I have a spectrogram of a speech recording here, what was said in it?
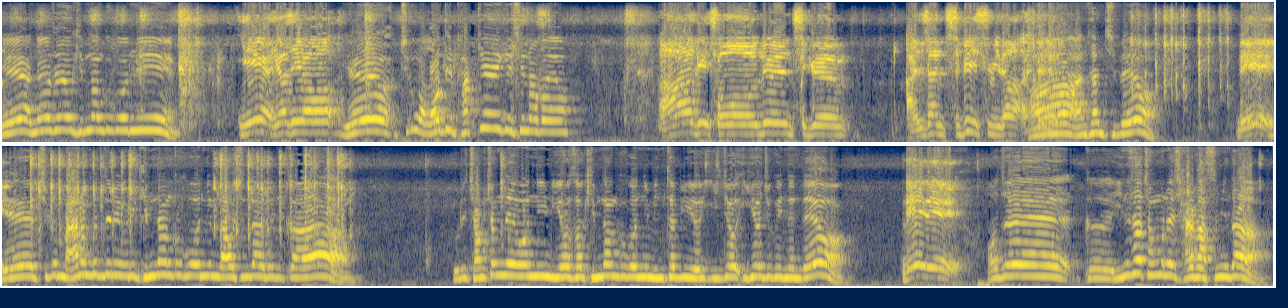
예, 안녕하세요, 김남국 의원님. 예, 안녕하세요. 예, 지금 어디 밖에 계시나 봐요. 아, 네, 저는 지금 안산 집에 있습니다. 아, 안산 집에요. 네. 예, 지금 많은 분들이 우리 김남국 의원님 나오신다 그러니까 우리 정청래 의원님 이어서 김남국 의원님 인터뷰 이어, 이어, 이어지고 있는데요. 네, 네. 어제 그 인사청문회 잘 봤습니다.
